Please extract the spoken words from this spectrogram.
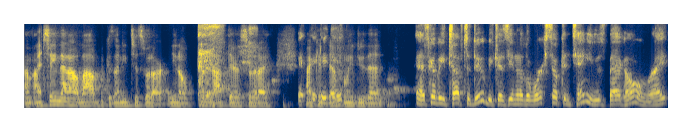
I'm, I'm saying that out loud because I need to sort of you know put it out there so that I I can it- it- definitely do that. And it's going to be tough to do because you know the work still continues back home, right?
